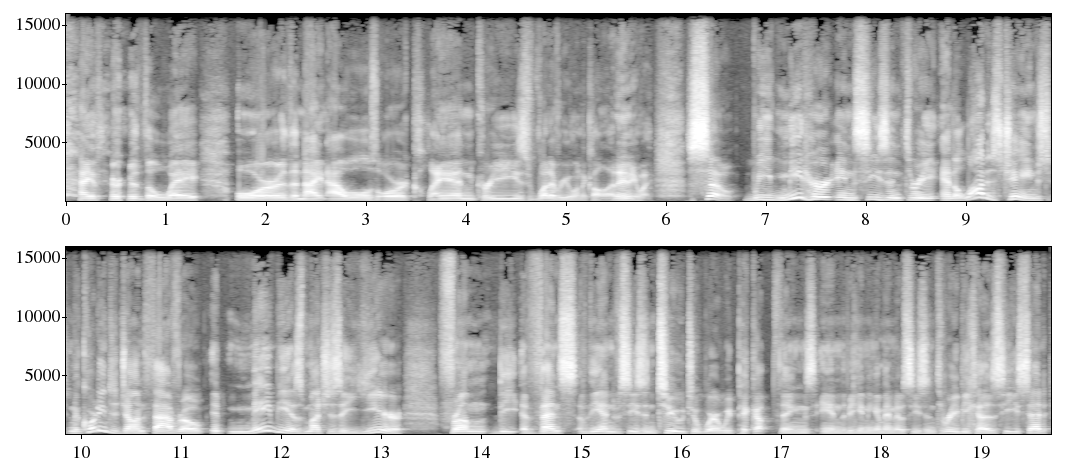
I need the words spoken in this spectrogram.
either the way or the Night Owls or Clan Kryze, whatever you want to call it. Anyway, so we meet her in season three, and a lot has changed. And according to Jon Favreau, it may be as much as a year from the events of the end of season two to where we pick up things in the beginning of end of season three, because he said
